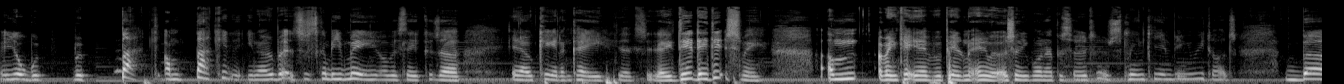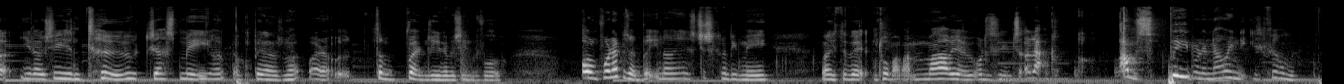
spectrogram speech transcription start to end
And yo, we're, we're back. I'm back in it, you know. But it's just gonna be me, obviously, because uh, you know, Keaton and Katie, they did they ditched me. Um, I mean, Katie never appeared on it anyway. It was only one episode. It was just me and Keaton being retards. But you know, season two, just me. I've been on with some friends you've never seen before on for an episode. But you know, it's just gonna be me. Most of it. I'm talking about like, Mario Odyssey and so that. I'm speedrunning now. I need filming.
